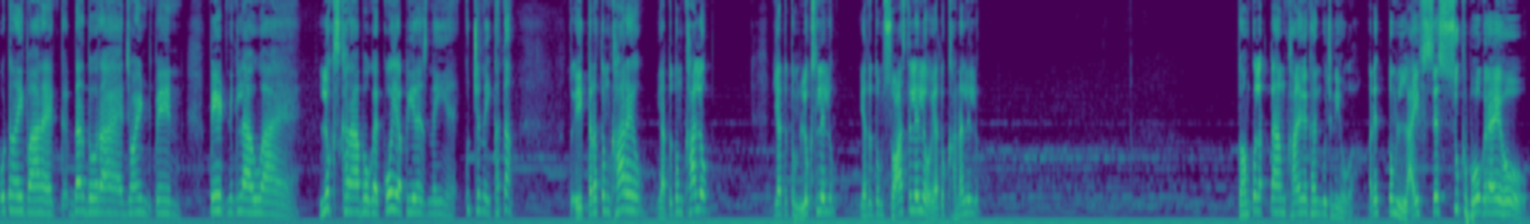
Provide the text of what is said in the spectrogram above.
उठ नहीं पा रहे दर्द हो रहा है जॉइंट पेन पेट निकला हुआ है लुक्स खराब हो गए, कोई अपीयरेंस नहीं है, कुछ नहीं, खत्म। तो एक तरफ़ तुम खा रहे हो, या तो तुम खा लो, या तो तुम लुक्स ले लो। या तो तुम स्वास्थ्य ले लो या तो खाना ले लो। तो हमको लगता है हम खाएँगे खाएँगे, कुछ नहीं होगा। अरे, तुम लाइफ से सुख भोग रहे हो।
